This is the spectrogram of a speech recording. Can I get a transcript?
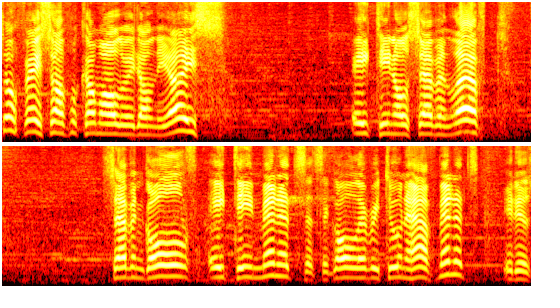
So face-off will come all the way down the ice. 18.07 left. Seven goals, 18 minutes. That's a goal every two and a half minutes. It is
